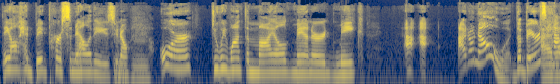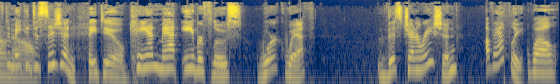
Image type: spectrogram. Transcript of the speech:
They all had big personalities. You know, mm-hmm. or do we want the mild mannered, meek? I, I, I don't know. The Bears I have to don't make a decision. They do. Can Matt Eberflus work with this generation of athlete? Well,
